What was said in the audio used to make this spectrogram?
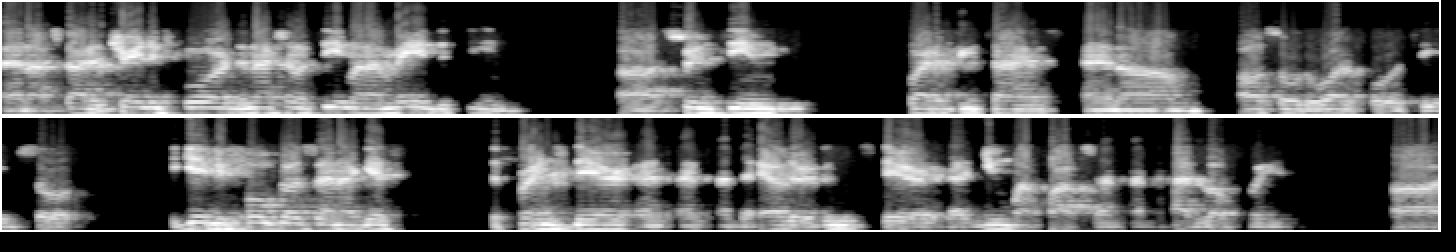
And I started training for the national team, and I made the team, uh, swim team, quite a few times, and um, also the water polo team. So it gave me focus, and I guess the friends there and, and, and the elder dudes there that knew my pops and, and had love for him, uh,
